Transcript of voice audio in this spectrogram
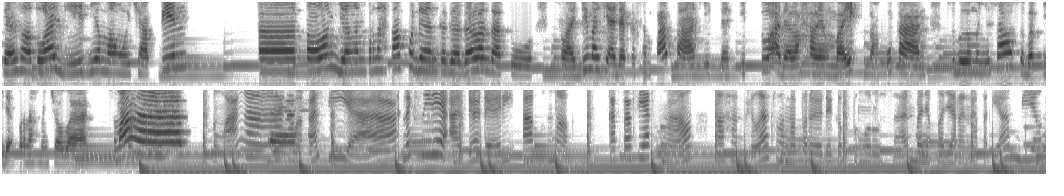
dan satu lagi dia mau ngucapin eh, tolong jangan pernah takut dengan kegagalan Ratu. Selagi masih ada kesempatan dan itu adalah hal yang baik lakukan sebelum menyesal sebab tidak pernah mencoba. Semangat! Semangat. Terima kasih ya. Next nih ada dari Akmal. Kata si Akmal, Alhamdulillah selama periode kepengurusan banyak pelajaran dapat diambil.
